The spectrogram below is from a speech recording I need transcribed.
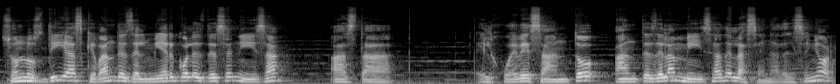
Son los días que van desde el miércoles de ceniza hasta el jueves santo antes de la misa de la Cena del Señor.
